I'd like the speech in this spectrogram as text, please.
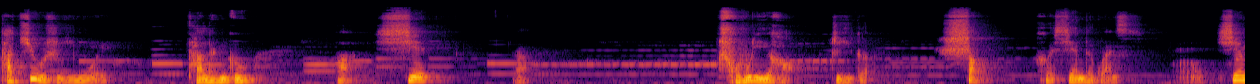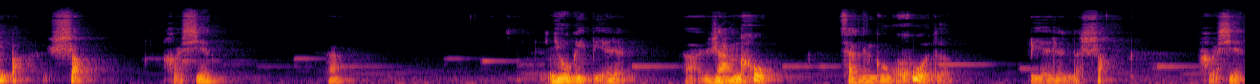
他就是因为，他能够，啊，先，啊，处理好这一个上和先的关系，先把上和先，啊，留给别人，啊，然后才能够获得别人的上。和先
